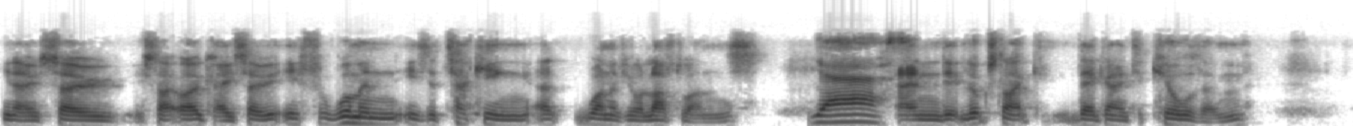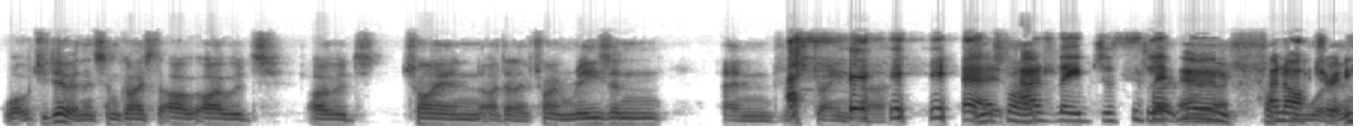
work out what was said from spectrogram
You know, so it's like okay, so if a woman is attacking uh, one of your loved ones Yes. and it looks like they're going to kill them, what would you do? And then some guys, oh, I would, I would try and I don't know, try and reason and restrain her. yes, like- as they've just slit like, no, fucking artery.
